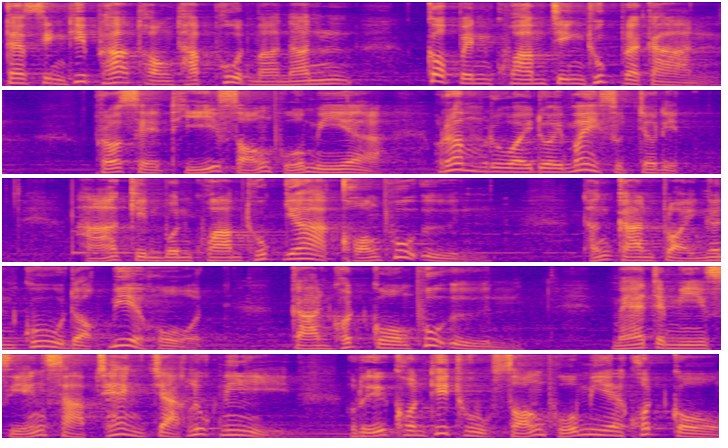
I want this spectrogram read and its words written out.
แต่สิ่งที่พระทองทัพพูดมานั้น ก็เป็นความจริงทุกประการ เพราะเศรษฐีสองผัวเมียร่ำรวยโดยไม่สุจริต หากินบนความทุกข์ยากของผู้อื่น ทั้งการปล่อยเงินกู้ดอกเบี้ยโหด การคดโกงผู้อื่น แม้จะมีเสียงสาบแช่งจากลูกหนี้หรือคนที่ถูกสองผัวเมียคดโกง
